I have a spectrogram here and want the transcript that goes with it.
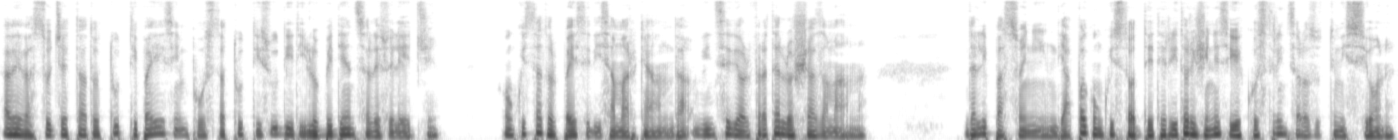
aveva assoggettato tutti i paesi e imposto a tutti i sudditi l'obbedienza alle sue leggi. Conquistato il paese di Samarcanda, vi insediò il fratello Shah Da lì passò in India, poi conquistò dei territori cinesi che costrinse alla sottomissione.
